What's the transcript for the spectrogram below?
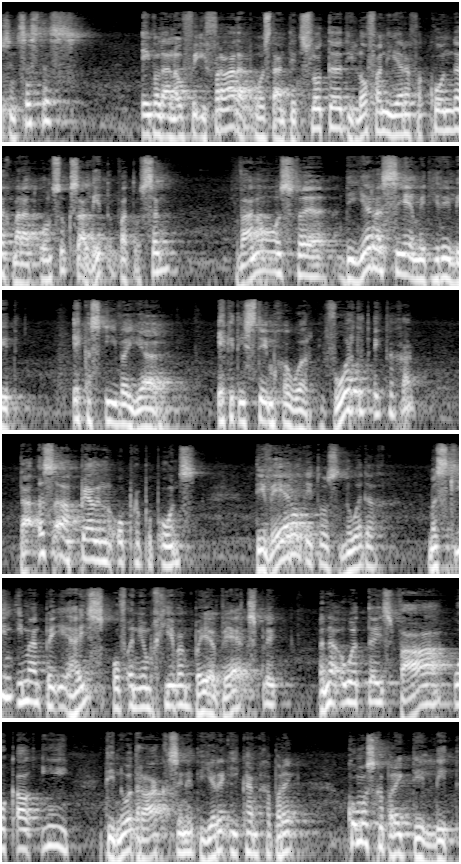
Broers en susters, ek wil dan nou vir u vra dat ons dan ten slotte die lof van die Here verkondig, maar dat ons ook sal let op wat ons sing. Wanneer ons vir die Here sê met hierdie lied, ek is uwe Heer, ek het u stem gehoor, die woord het uitgegaan. Daar is 'n appel en 'n oproep op ons. Die wêreld het ons nodig. Miskien iemand by u huis of in die omgewing by 'n werksplek, in 'n ouer huis, waar ook al u die nood raak gesien het, die Here u kan gebruik. Kom ons gebruik die lied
